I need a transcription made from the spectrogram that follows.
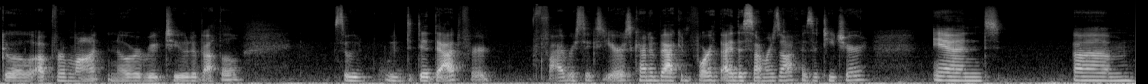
go up Vermont and over Route Two to Bethel. So we we did that for five or six years, kind of back and forth. I had the summers off as a teacher, and um,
